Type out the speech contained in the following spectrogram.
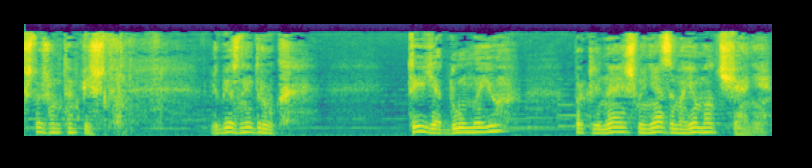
что же он там пишет? Любезный друг, ты, я думаю, проклинаешь меня за мое молчание.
